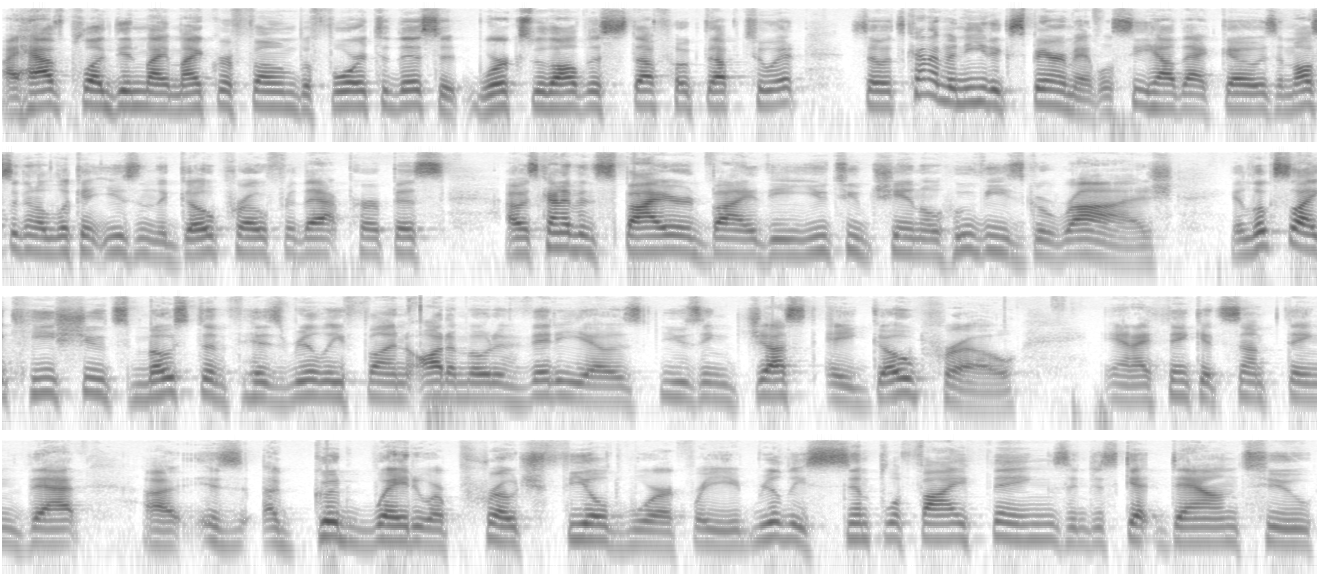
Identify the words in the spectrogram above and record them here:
I have plugged in my microphone before to this. It works with all this stuff hooked up to it, so it's kind of a neat experiment. We'll see how that goes. I'm also going to look at using the GoPro for that purpose. I was kind of inspired by the YouTube channel Hoovie's Garage. It looks like he shoots most of his really fun automotive videos using just a GoPro, and I think it's something that uh, is a good way to approach field work where you really simplify things and just get down to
